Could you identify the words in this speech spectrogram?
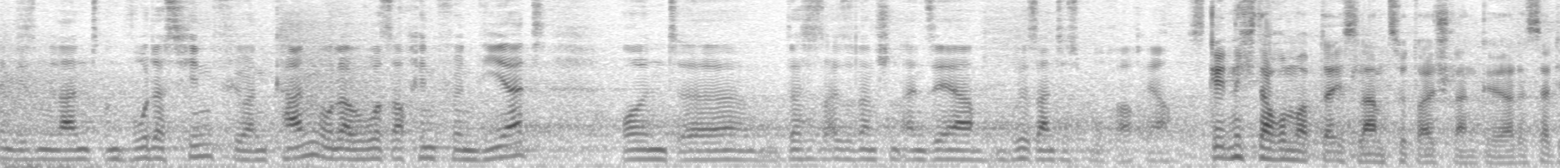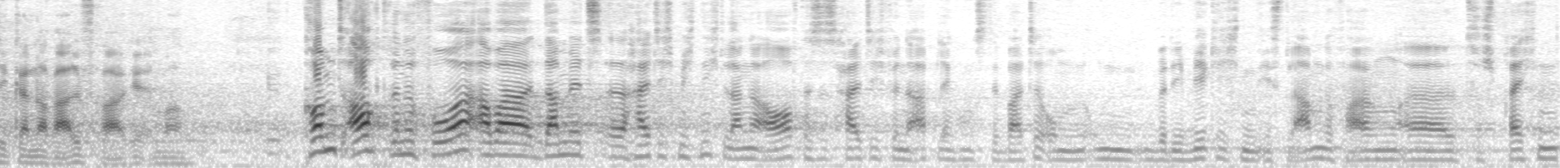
in diesem Land und wo das hinführen kann oder wo es auch hinführen wird. Und äh, das ist also dann schon ein sehr brisantes Buch auch, ja. Es geht nicht darum, ob der Islam zu Deutschland gehört, das ist ja die Generalfrage immer. Kommt auch drin vor, aber damit äh, halte ich mich nicht lange auf. Das ist, halte ich für eine Ablenkungsdebatte, um, um über die wirklichen Islamgefahren äh, zu sprechen.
